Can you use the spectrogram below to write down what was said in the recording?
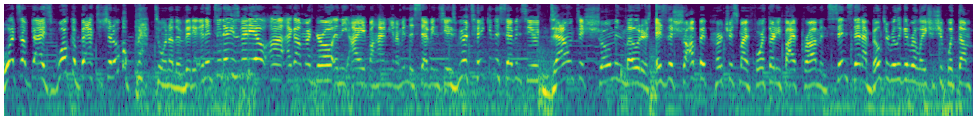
What's up guys? Welcome back to channel. Welcome back to another video. And in today's video, uh, I got my girl in the i8 behind me and I'm in the 7 Series. We are taking the 7 Series down to Shoman Motors. It's the shop I purchased my 435 from and since then I built a really good relationship with them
